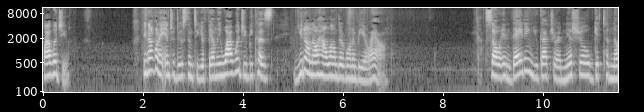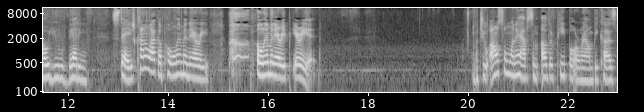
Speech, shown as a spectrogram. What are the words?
Why would you? You're not going to introduce them to your family. Why would you? Because you don't know how long they're going to be around. So in dating, you got your initial get to know you vetting stage, kind of like a preliminary preliminary period. But you also want to have some other people around because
